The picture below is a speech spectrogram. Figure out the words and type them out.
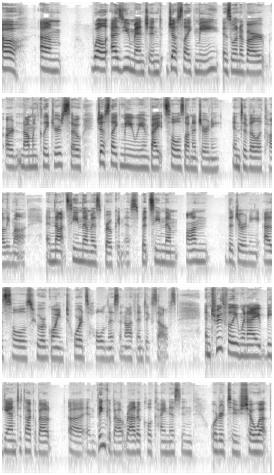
Oh, um, well, as you mentioned, just like me is one of our our nomenclatures. So just like me, we invite souls on a journey. into Villa Kalima and not seeing them as brokenness, but seeing them on the journey as souls who are going towards wholeness and authentic selves. And truthfully, when I began to talk about uh, and think about radical kindness in order to show up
